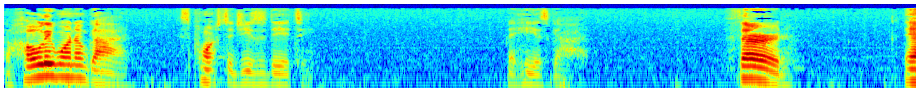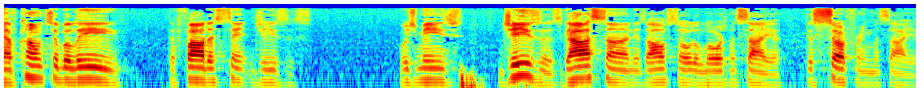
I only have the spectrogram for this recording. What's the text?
The Holy One of God this points to Jesus' deity, that he is God. Third, they have come to believe the Father sent Jesus, which means Jesus, God's Son, is also the Lord's Messiah, the suffering Messiah.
